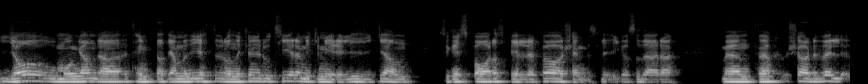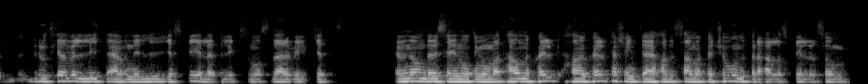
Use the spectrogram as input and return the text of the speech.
jag och många andra tänkte att ja, men det är jättebra, nu kan vi rotera mycket mer i ligan så kan vi spara spelare för Champions League och sådär. Men den körde väl, roterade väl lite även i ligaspelet liksom och sådär, vilket Även om det säger någonting om att han själv, han själv kanske inte hade samma förtroende för alla spelare som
